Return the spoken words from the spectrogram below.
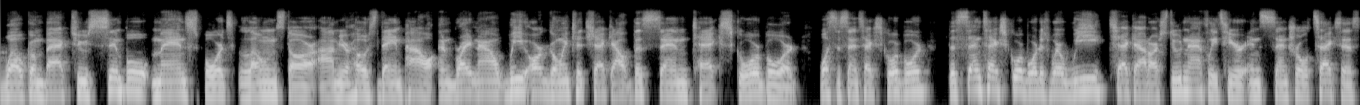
Welcome back to Simple Man Sports Lone Star. I'm your host, Dane Powell. And right now, we are going to check out the Centex scoreboard. What's the Centex scoreboard? The Centex scoreboard is where we check out our student athletes here in Central Texas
